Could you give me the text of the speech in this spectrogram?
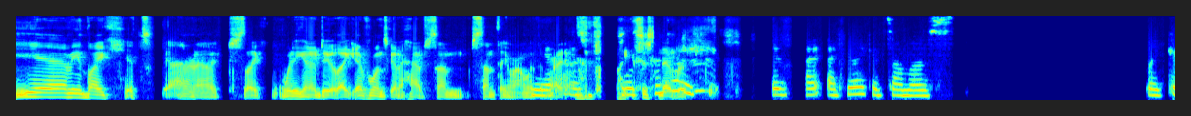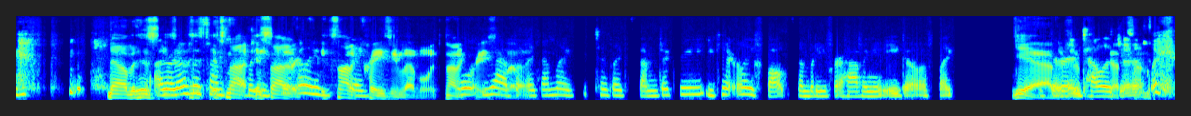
Yeah, I mean, like, it's I don't know. It's just like, what are you gonna do? Like, everyone's gonna have some something wrong with them, right? Like, Well, it's just never. like it, I, I feel like it's almost like No, but his, I don't know if his- it it's not. It's not. A, really, it's not a crazy level. It's not a well, crazy yeah, level. but like I'm like to like some degree, you can't really fault somebody for having an ego if like yeah, they're intelligent. Like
